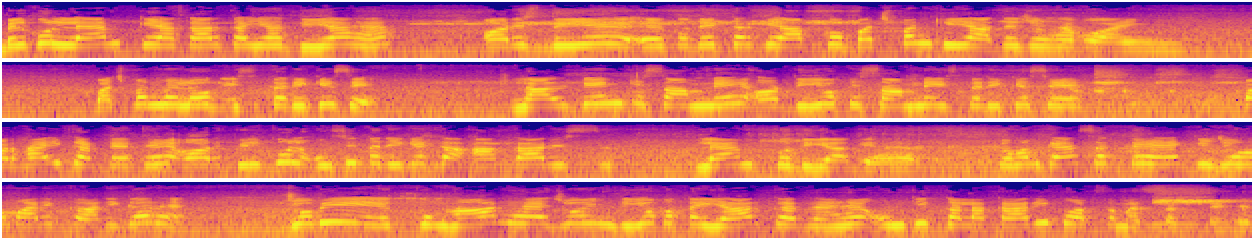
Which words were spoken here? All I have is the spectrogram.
बिल्कुल लैम्प के आकार का यह दिया है और इस दिए को देख करके आपको बचपन की यादें जो है वो आएँगी। बचपन में लोग इस तरीके से लालटेन के सामने और दियो के सामने इस तरीके से पढ़ाई करते थे और बिल्कुल उसी तरीके का आकार इस लैम्प को दिया गया है। तो हम कह सकते हैं कि जो हमारे कारीगर हैं, जो भी कुम्हार है, जो इन दियो को तैयार कर रहे हैं, उनकी कलाकारी को आप समझ सकते हैं।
